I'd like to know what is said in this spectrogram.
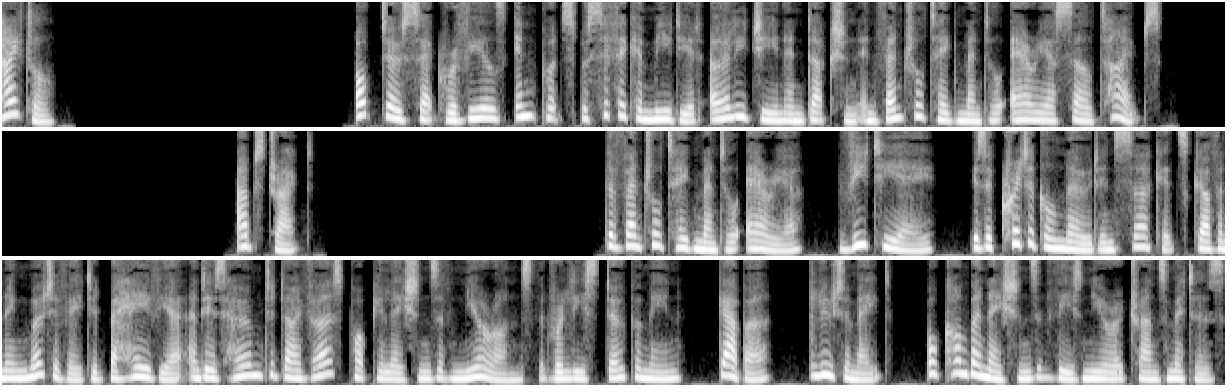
Title Opto-seq reveals input specific immediate early gene induction in ventral tegmental area cell types. Abstract The ventral tegmental area, VTA, is a critical node in circuits governing motivated behavior and is home to diverse populations of neurons that release dopamine, GABA, glutamate, or combinations of these neurotransmitters.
